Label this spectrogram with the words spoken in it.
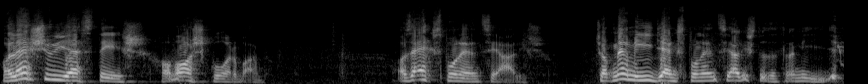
a lesülyeztés a vaskorban az exponenciális csak nem így exponenciális tudod hanem így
